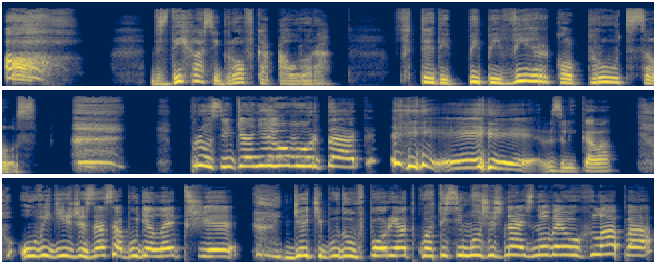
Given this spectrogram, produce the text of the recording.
Oh! Vzdychla si grófka Aurora. Vtedy Pipi vyhrkol prúd slz. Prosím ťa, nehovor tak, vzlikala. Uvidíš, že zasa bude lepšie. Deti budú v poriadku a ty si môžeš nájsť nového chlapa.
